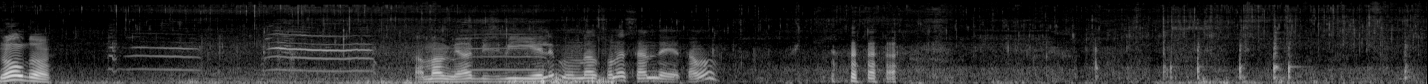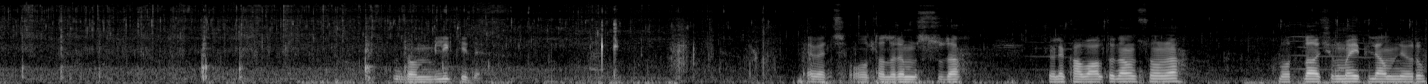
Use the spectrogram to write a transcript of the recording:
Ne oldu? Tamam ya biz bir yiyelim ondan sonra sen de ye tamam? Dombilik yedi. Evet, oltalarımız suda. Şöyle kahvaltıdan sonra botla açılmayı planlıyorum.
